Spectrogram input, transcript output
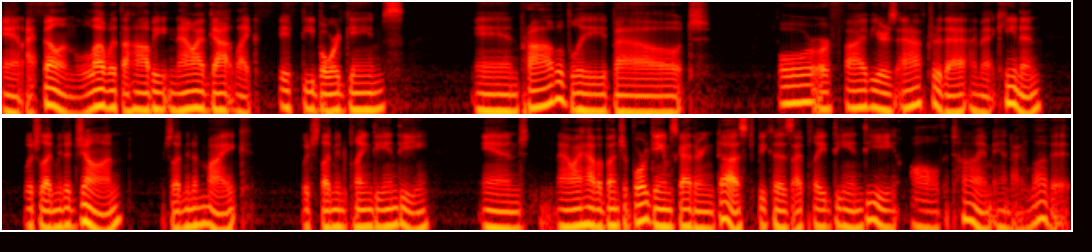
And I fell in love with the hobby. Now I've got like 50 board games. And probably about four or five years after that, I met Keenan, which led me to John, which led me to Mike, which led me to playing D and D, and now I have a bunch of board games gathering dust because I play D and D all the time and I love it.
